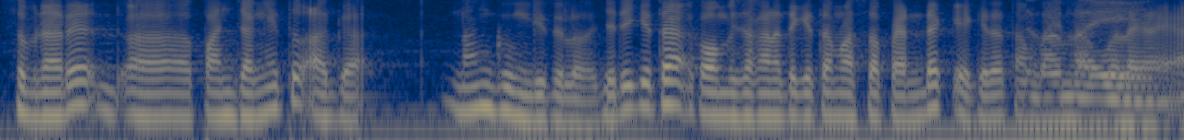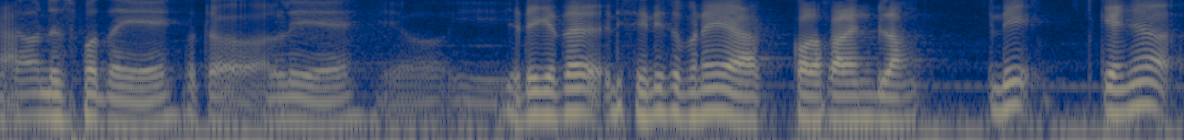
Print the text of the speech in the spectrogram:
sebenarnya eh, panjangnya itu agak nanggung gitu loh. Jadi kita kalau misalkan nanti kita merasa pendek ya kita tambahin lah boleh ya. Kita on the spot aja ya. Betul. Boleh ya. Yo, Jadi kita di sini sebenarnya ya kalau kalian bilang ini kayaknya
